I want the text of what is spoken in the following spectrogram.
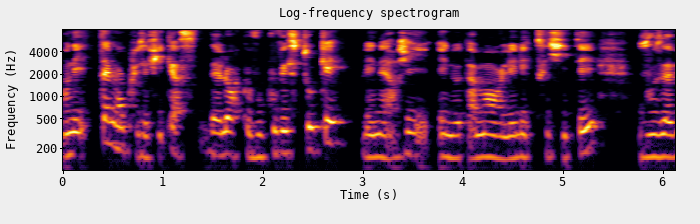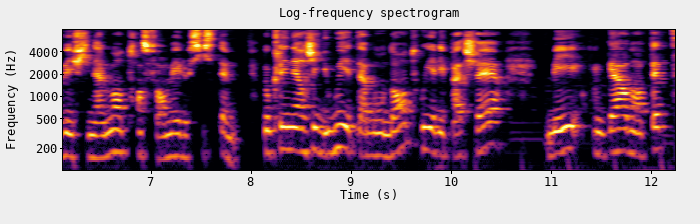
on est tellement plus efficace dès lors que vous pouvez stocker l'énergie et notamment l'électricité, vous avez finalement transformé le système. Donc l'énergie, oui, est abondante, oui, elle est pas chère, mais on garde en tête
